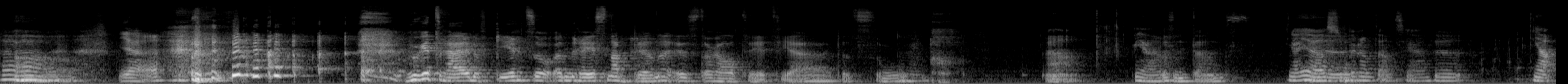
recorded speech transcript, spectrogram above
Ah. Ja. hoe gedraaid of keert zo een reis naar binnen is toch altijd, ja, dat is zo... Ja, Ja, dat is intens. ja, ja, Ja. super intens, ja. Ja. Ja,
